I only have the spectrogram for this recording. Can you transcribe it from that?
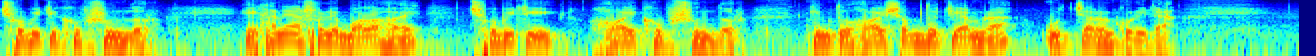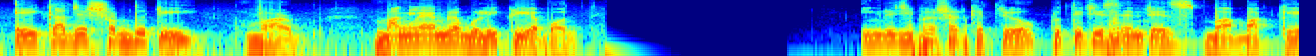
ছবিটি খুব সুন্দর। এখানে আসলে বলা হয়, ছবিটি হয় খুব সুন্দর, কিন্তু হয় শব্দটি আমরা উচ্চারণ করি না। এই কাজের শব্দটি ভার্ব। বাংলায় আমরা বলি ক্রিয়াপদ। ইংরেজি ভাষার ক্ষেত্রেও প্রতিটি সেন্টেন্স বা বাক্যে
